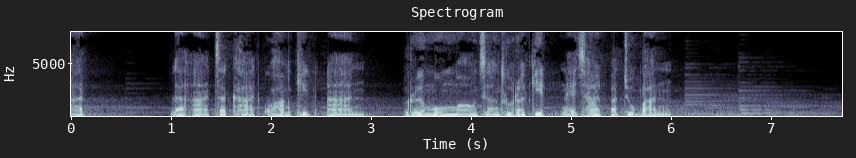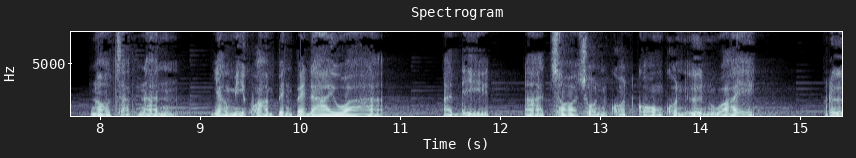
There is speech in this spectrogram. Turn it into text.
าติ และอาจจะขาดความคิดอ่าน หรือมุมมองเชิงธุรกิจในชาติปัจจุบัน นอกจากนั้นยังมีความเป็นไปได้ว่า อดีต อาจช่อฉนคดโกงคนอื่นไว้ หรือ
